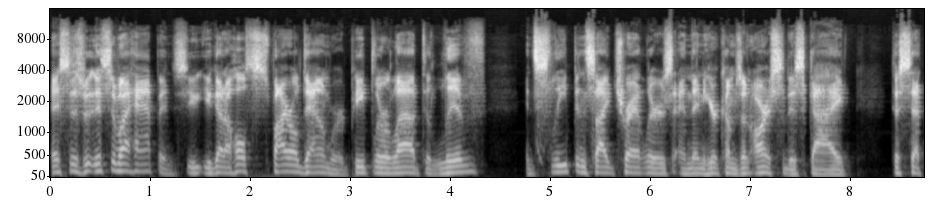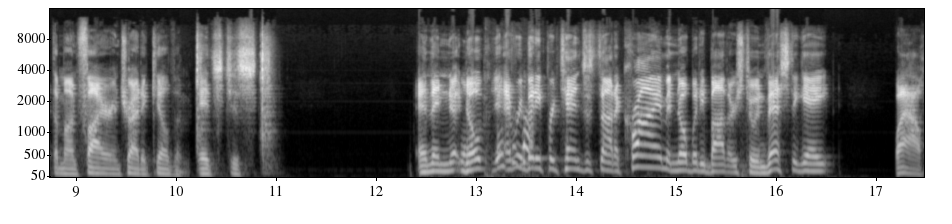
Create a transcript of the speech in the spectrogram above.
This is this is what happens. You you got a whole spiral downward. People are allowed to live and sleep inside trailers, and then here comes an arsonist guy to set them on fire and try to kill them. It's just, and then no, no everybody pretends it's not a crime, and nobody bothers to investigate. Wow,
